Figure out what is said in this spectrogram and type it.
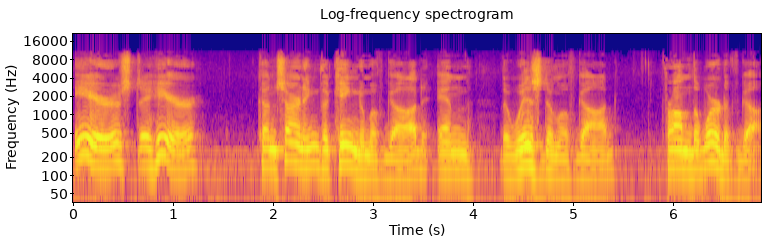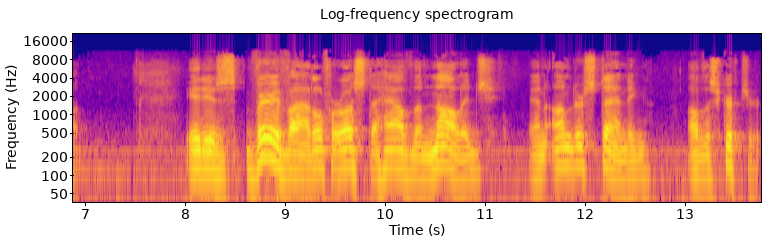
Ears to hear concerning the kingdom of God and the wisdom of God from the Word of God. It is very vital for us to have the knowledge and understanding of the Scripture.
